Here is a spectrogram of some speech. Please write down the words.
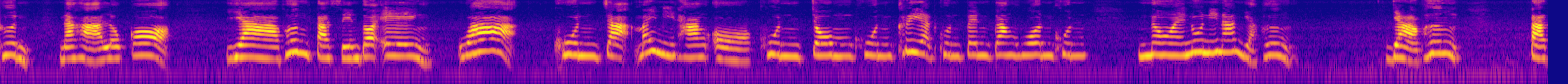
ขึ้นนะคะ แล้วก็อย่าเพิ่งตัดสินตัวเองว่าคุณจะไม่มีทางออก คุณจม คุณเครียด คุณเป็นกังวล คุณนอยนู่นนี่นั่นอย่าเพิ่ง อย่าเพิ่งตัด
